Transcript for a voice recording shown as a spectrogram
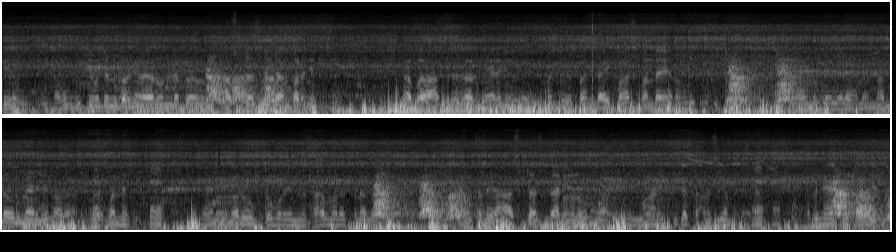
പിന്നെ നമുക്ക് ബുദ്ധിമുട്ടെന്ന് പറഞ്ഞ വേറെ ഉണ്ട് അപ്പോൾ ആസ്പത്രി ഇടാൻ പറഞ്ഞിട്ടുണ്ട്. അപ്പോൾ ആസ്പത്രി മാനേജ്മെന്റ് പണ്ടായി പാസ് ഫണ്ടായി നമുക്ക് കിട്ടും ബേജാറാണ് നല്ല ഒരു മാനേജർമാരാണ് വന്നത്. മാനേജർമാർ ഉത്തമ പറയുന്നത്. സാർമാരൊക്കെ നല്ല നമുക്കത് കാര്യങ്ങൾ നേരത്തെ പറഞ്ഞില്ല?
